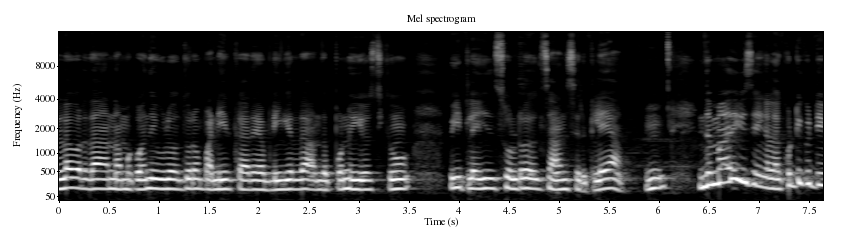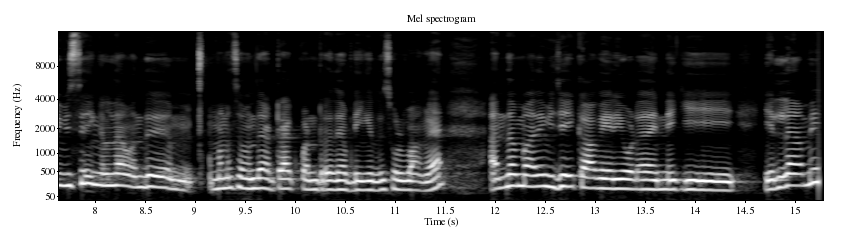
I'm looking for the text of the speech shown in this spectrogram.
நல்லவர் தான் நமக்கு வந்து இவ்வளோ தூரம் பண்ணியிருக்காரு அப்படிங்கிறத அந்த பொண்ணு யோசிக்கும். வீட்லேயும் சொல்கிற சான்ஸ் இருக்கு இல்லையா? இந்த மாதிரி விஷயங்கள் குட்டி குட்டி விஷயங்கள் தான் வந்து மனசை வந்து அட்ராக்ட் பண்ணுறது அப்படிங்கிறது சொல்லுவாங்க. அந்த மாதிரி விஜய் காவேரியோட இன்னைக்கு எல்லாமே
